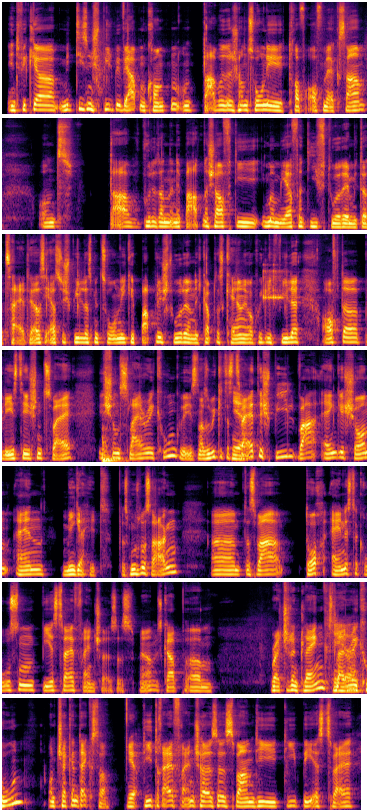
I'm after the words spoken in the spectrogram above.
Entwickler mit diesem Spiel bewerben konnten und da wurde schon Sony drauf aufmerksam und da wurde dann eine Partnerschaft, die immer mehr vertieft wurde mit der Zeit. Ja, das erste Spiel, das mit Sony gepublished wurde, und ich glaube, das kennen ja auch wirklich viele, auf der PlayStation 2 ist schon Sly Raccoon gewesen. Also wirklich das ja. zweite Spiel war eigentlich schon ein Mega-Hit. Das muss man sagen. Ähm, das war doch eines der großen PS2-Franchises. Ja, es gab ähm, Ratchet Clank, Sly ja. Raccoon und Jack and Dexter. Ja. Die drei Franchises waren die, die PS2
